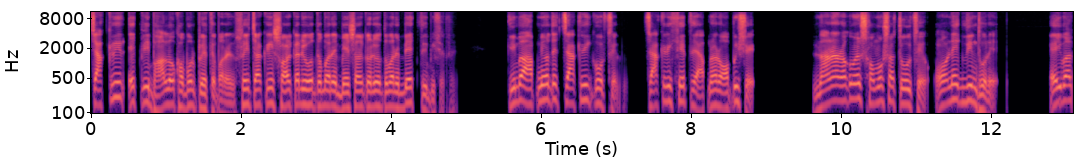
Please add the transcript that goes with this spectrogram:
চাকরির একটি ভালো খবর পেতে পারেন। সেই চাকরি সরকারি হতে পারে, বেসরকারি হতে পারে, ব্যক্তি বিশেষে। কিংবা আপনি হয়তো চাকরি করছেন চাকরি ক্ষেত্রে আপনার অফিসে নানা রকমের সমস্যা চলছে অনেক দিন ধরে। এইবার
